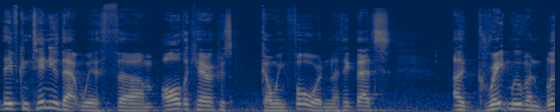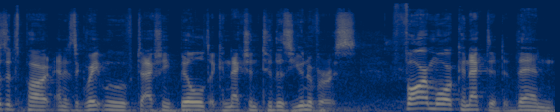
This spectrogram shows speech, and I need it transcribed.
they've continued that with um, all the characters going forward. And I think that's a great move on Blizzard's part, and it's a great move to actually build a connection to this universe, far more connected than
